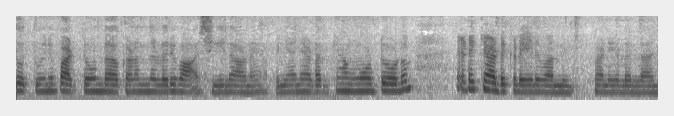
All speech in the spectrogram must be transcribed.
സ്വത്തുവിന് പട്ടം ഉണ്ടാക്കണം എന്നുള്ളൊരു വാശിയിലാണ്. അപ്പം ഞാൻ ഇടയ്ക്ക് അങ്ങോട്ടോടും ഇടയ്ക്ക് അടുക്കളയിൽ വന്ന് പണികളെല്ലാം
